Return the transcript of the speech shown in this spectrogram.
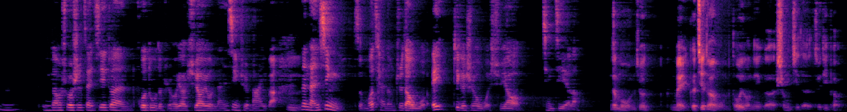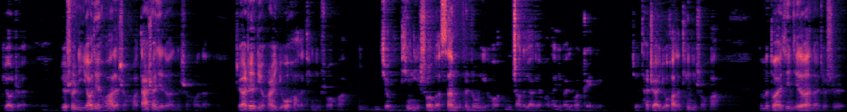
嗯你刚刚说是在阶段过渡的时候，要需要有男性去拉一把。嗯，那男性怎么才能知道我哎，这个时候我需要进阶了？那么我们就每个阶段我们都有那个升级的最低标标准。比如说你要电话的时候，搭讪阶段的时候呢，只要这个女孩友好的听你说话，你就听你说个三五分钟以后，你找她要电话，她一般就会给你。就她只要友好的听你说话。那么短信阶段呢，就是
